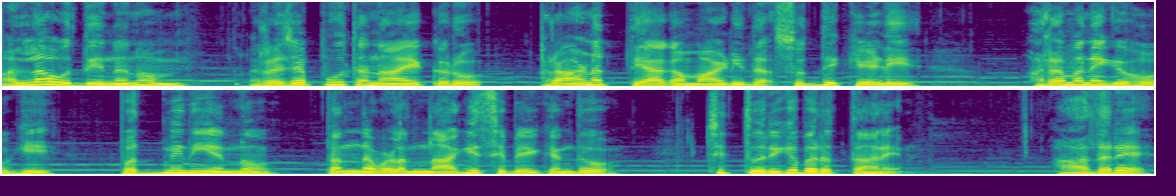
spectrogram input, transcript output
ಅಲ್ಲಾವುದ್ದೀನನು ರಜಪೂತ ನಾಯಕರು ಪ್ರಾಣತ್ಯಾಗ ಮಾಡಿದ ಸುದ್ದಿ ಕೇಳಿ ಅರಮನೆಗೆ ಹೋಗಿ ಪದ್ಮಿನಿಯನ್ನು ತನ್ನವಳನ್ನಾಗಿಸಬೇಕೆಂದು ಚಿತ್ತೂರಿಗೆ ಬರುತ್ತಾನೆ. ಆದರೆ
